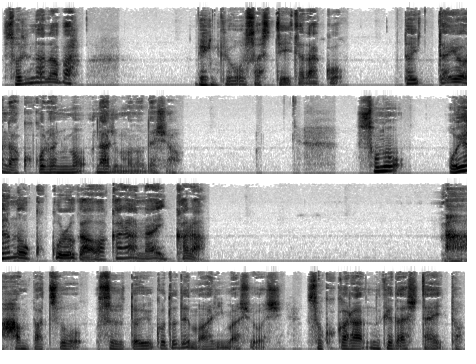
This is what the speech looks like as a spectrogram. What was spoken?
それならば、勉強をさせていただこう。といったような心にもなるものでしょう。その親の心がわからないから、まあ反発をするということでもありましょうし、そこから抜け出したいと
